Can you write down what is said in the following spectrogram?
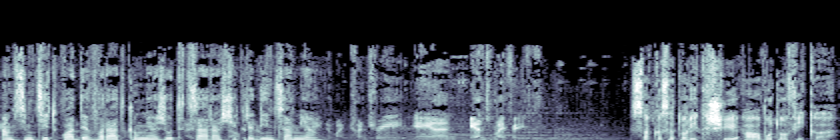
Am simțit cu adevărat că mi-ajut țara și credința mea. S-a căsătorit și a avut o fică.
